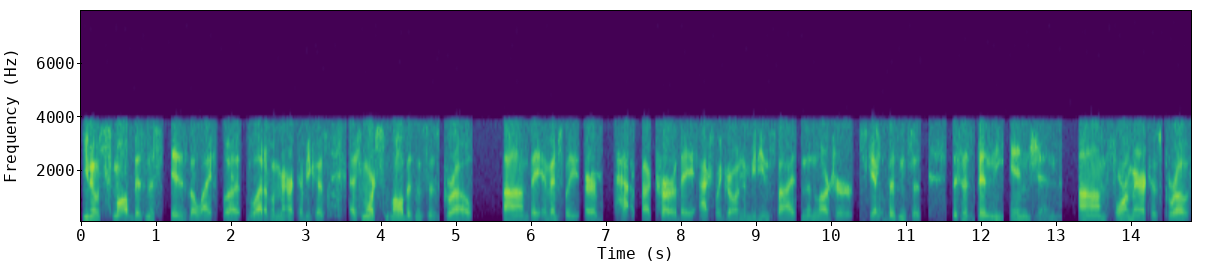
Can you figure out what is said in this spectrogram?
You know, small business is the lifeblood of America because as more small businesses grow, um, they eventually or ha- occur. They actually grow into medium-sized and then larger scale businesses. This has been the engine um, for America's growth.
